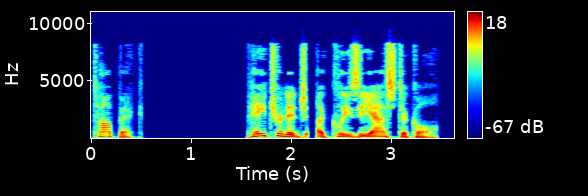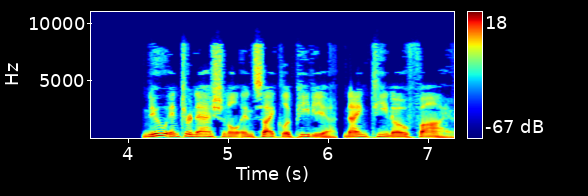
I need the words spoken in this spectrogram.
Topic: Patronage ecclesiastical. New International Encyclopedia, 1905.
